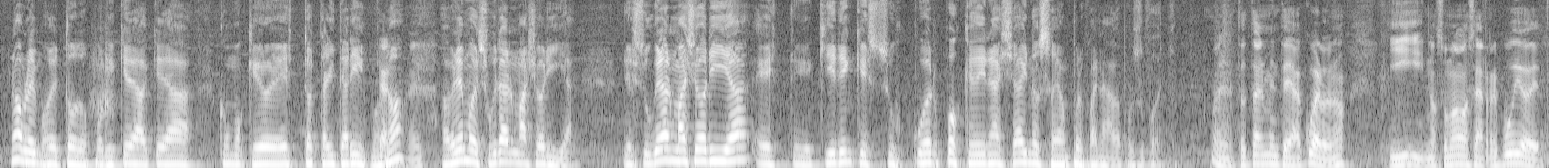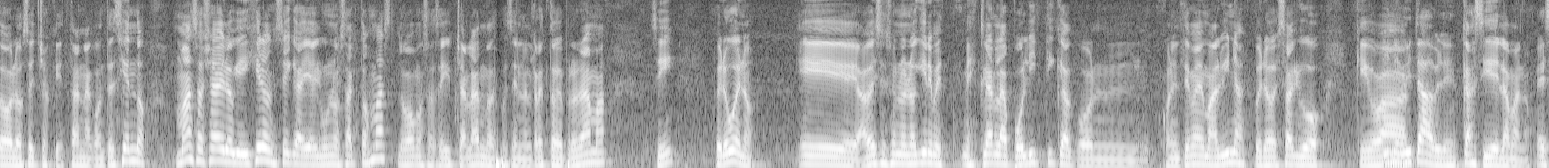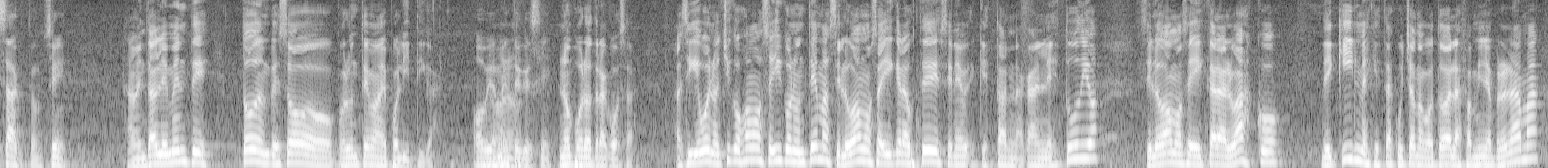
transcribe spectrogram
no hablemos de todos porque queda, queda como que es totalitarismo, Claro, ¿no? es- Hablemos de su gran mayoría. De su gran mayoría este, quieren que sus cuerpos queden allá y no sean profanados, por supuesto. Bueno, totalmente de acuerdo, ¿no? Y nos sumamos al repudio de todos los hechos que están aconteciendo. Más allá de lo que dijeron, sé que hay algunos actos más, lo vamos a seguir charlando después en el resto del programa, ¿sí? Pero bueno, eh, a veces uno no quiere mez- mezclar la política con, con el tema de Malvinas, pero es algo que va Inevitable. casi de la mano. Exacto, sí. Lamentablemente, todo empezó por un tema de política. Obviamente no, que sí. No por otra cosa. Así que bueno, chicos, vamos a seguir con un tema. Se lo vamos a dedicar a ustedes en el- que están acá en el estudio. Se lo vamos a dedicar al Vasco de Quilmes, que está escuchando con toda la familia el programa.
